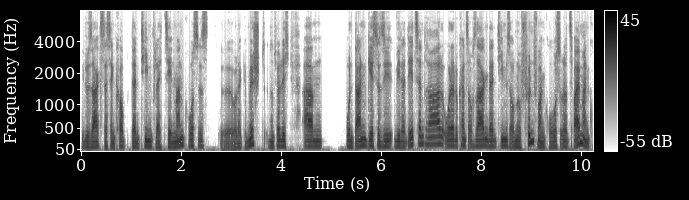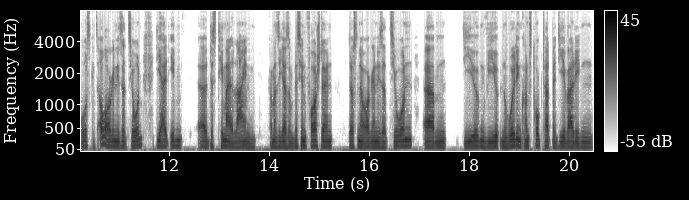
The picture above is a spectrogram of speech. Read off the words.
wie du sagst, dass dein Kopf, dein Team vielleicht zehn Mann groß ist äh, oder gemischt natürlich. Ähm, und dann gehst du sie wieder dezentral oder du kannst auch sagen, dein Team ist auch nur fünf Mann groß oder zwei Mann groß. Gibt es auch Organisationen, die halt eben äh, das Thema allein. Kann man sich ja so ein bisschen vorstellen, dass eine Organisation, ähm, die irgendwie ein Holding-Konstrukt hat mit jeweiligen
